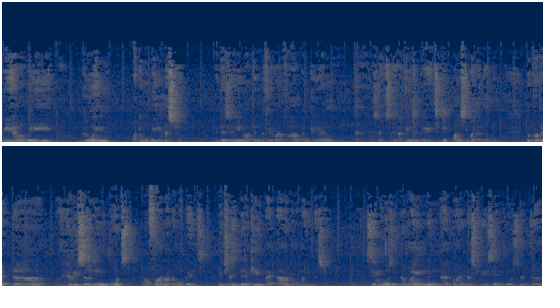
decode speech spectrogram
We have a very growing automobile industry. It is really not in the favor of our country, and it's, it's, I think it's a great, it's a great policy by the government to protect uh, heavy surge in imports of foreign automobiles, which will directly impact our automobile industry. Same goes with the wine and alcohol industry. Same goes with the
